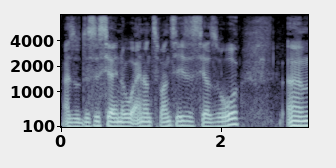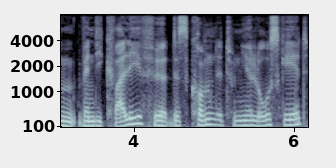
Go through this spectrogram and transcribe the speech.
Also das ist ja in der U21 ist es ja so, ähm, wenn die Quali für das kommende Turnier losgeht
